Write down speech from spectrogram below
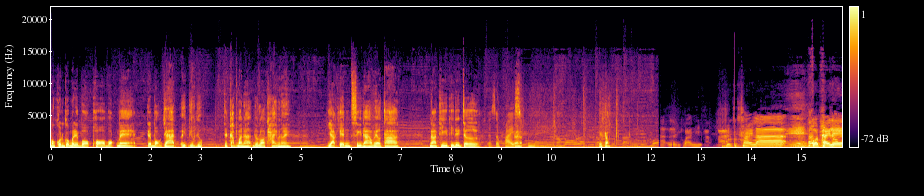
บางคนก็ไม่ได้บอกพ่อบอกแม่ แต่บอกญาติ เอ้ยเดี๋ยวเดี๋ยวจะกลับมานะ เดี๋ยวรอถ่ายไว้หน่อยอืมอยากเห็นสีหน้าแววตา นาทีที่ได้เจอจะเซอร์ไพรส์นะคุณแม่เนาะนะครับเอิญขวัญลูกชายลาปลอดภัยแล้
